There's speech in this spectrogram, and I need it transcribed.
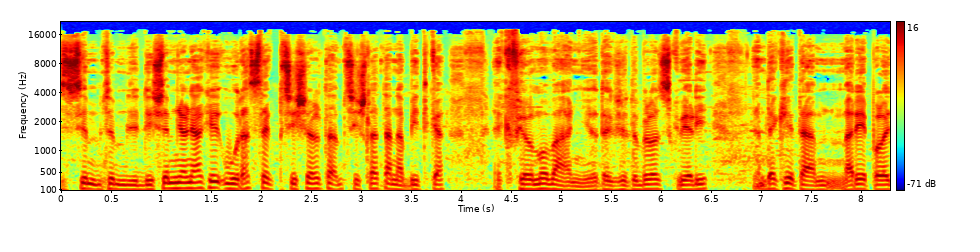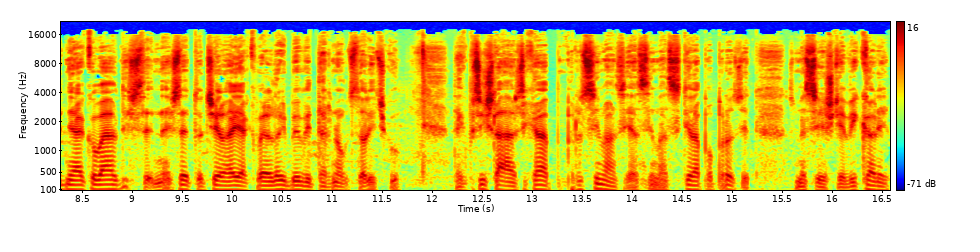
když jsem, když jsem měl nějaký úraz, tak přišel ta, přišla ta nabídka k filmování, jo, takže to bylo skvělé. Tam taky ta Marie Poledňáková, když se, než se točila jak velryby vytrhnout stoličku, tak přišla a říkala, prosím vás, já jsem vás chtěla poprosit, jsme si ještě vykali,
